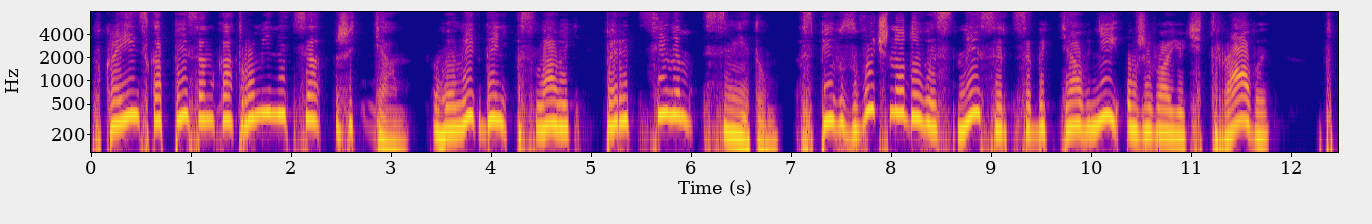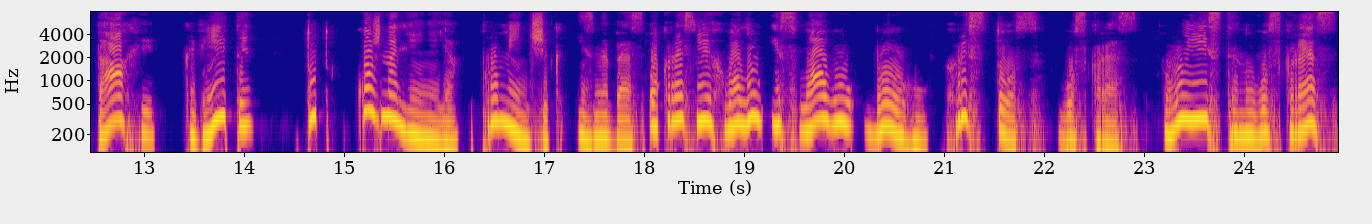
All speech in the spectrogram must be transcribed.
Українська писанка проміниться життям. Великдень славить перед цілим світом. Співзвучно до весни серцебиття в ній оживають трави, птахи, квіти. Тут кожна лінія, промінчик із небес, окреслює хвалу і славу Богу. Христос воскрес, воістину воскрес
